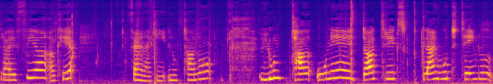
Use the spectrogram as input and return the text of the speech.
3, 4, okay. Fernenergie. Lutano. Luntaone. Datrix. Kleinwood. Tangle.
